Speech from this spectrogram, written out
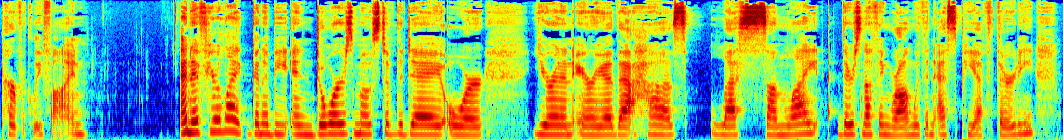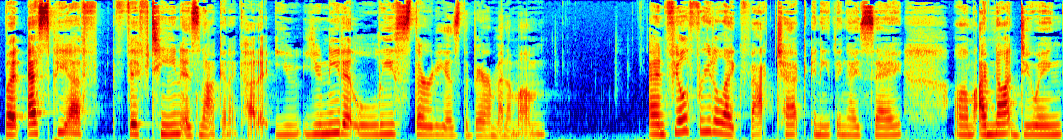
perfectly fine. And if you're like going to be indoors most of the day or you're in an area that has less sunlight, there's nothing wrong with an SPF 30, but SPF 15 is not going to cut it. You you need at least 30 as the bare minimum. And feel free to like fact check anything I say. Um, I'm not doing,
